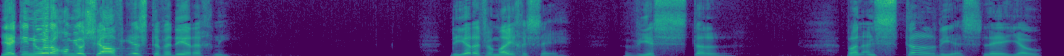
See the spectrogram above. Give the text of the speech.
Jy het nie nodig om jouself eers te verdedig nie. Die Here het vir my gesê: "Wees stil." Want in stil wees lê jou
